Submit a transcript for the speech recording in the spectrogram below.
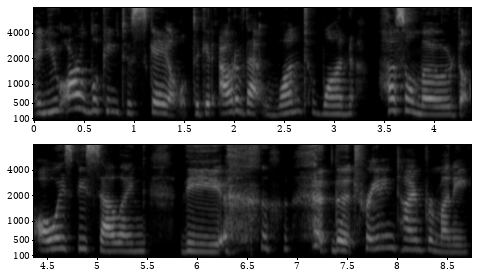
and you are looking to scale to get out of that one-to-one hustle mode, the always be selling, the the trading time for money,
